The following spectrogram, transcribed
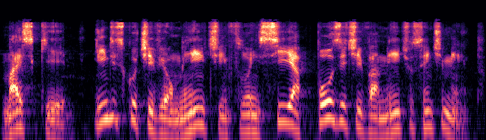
mas que, indiscutivelmente, influencia positivamente o sentimento.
